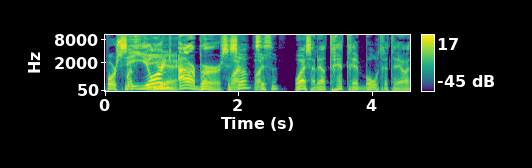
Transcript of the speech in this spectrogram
Portsmouth. C'est York euh, Harbor, c'est ouais, ça? ouais. C'est ça. Ouais, ça a l'air très, très beau, très, très hot.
